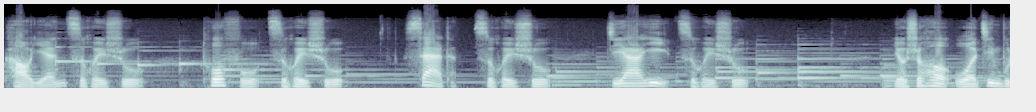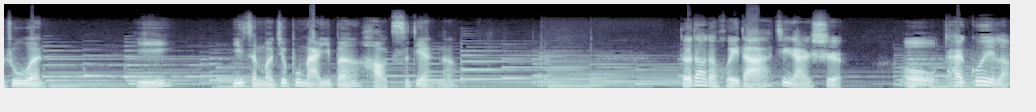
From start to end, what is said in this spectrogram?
考研词汇书、托福词汇书、SAT 词汇书、GRE 词汇书。有时候我禁不住问：“咦，你怎么就不买一本好词典呢？”得到的回答竟然是：“哦，太贵了。”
